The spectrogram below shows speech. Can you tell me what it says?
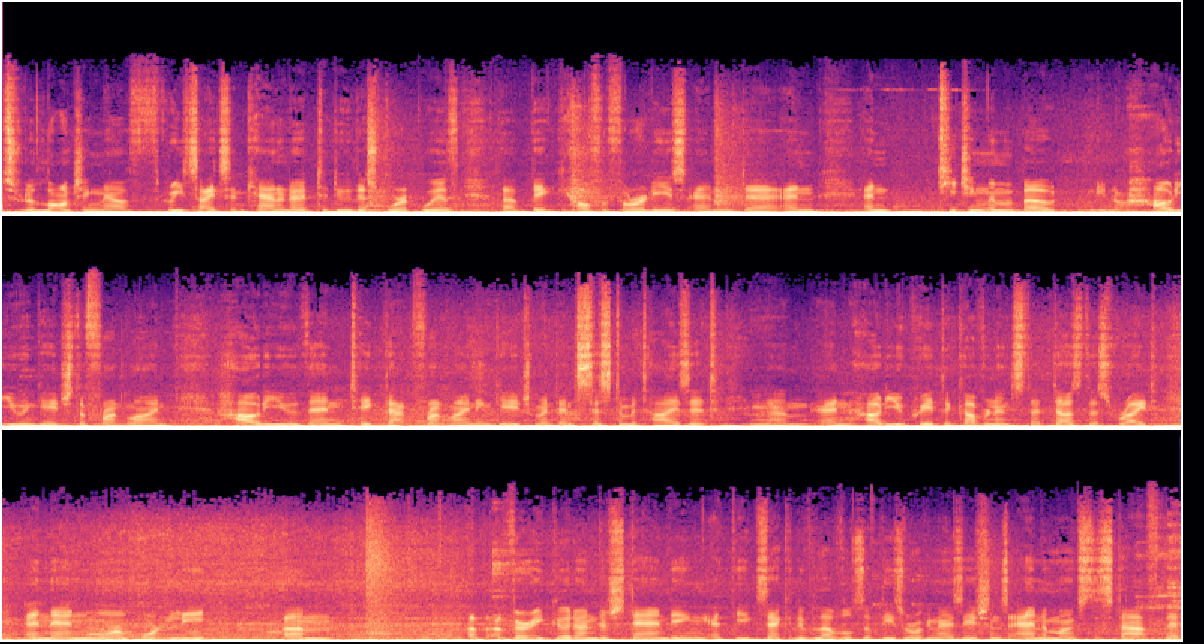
sort of launching now three sites in Canada to do this work with uh, big health authorities and uh, and and teaching them about you know how do you engage the front line, how do you then take that frontline engagement and systematize it, um, and how do you create the governance that does this right, and then more importantly. Um, a, a very good understanding at the executive levels of these organizations and amongst the staff that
